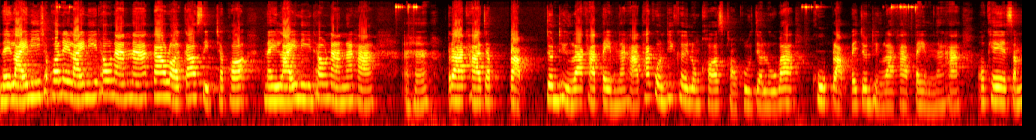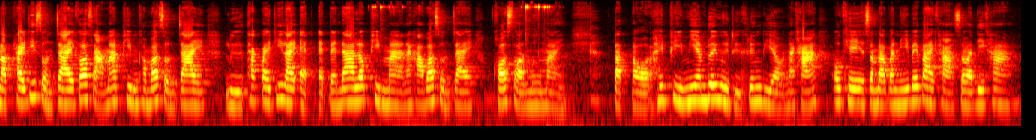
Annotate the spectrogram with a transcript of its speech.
ในไลน์นี้เฉพาะในไลน์นี้เท่านั้นนะ 990 เฉพาะในไลน์นี้เท่านั้นนะคะอ่าฮะราคาจะปรับจนถึงราคาเต็มนะคะ ถ้าคนที่เคยลงคอร์สของครูจะรู้ว่าครูปรับไปจนถึงราคาเต็มนะคะ โอเคสำหรับใครที่สนใจก็สามารถพิมพ์คำว่าสนใจ หรือทักไปที่ไลน์แอดแอดแวนด้าแล้วพิมพ์มานะคะ ว่าสนใจคอร์สสอนมือใหม่ ตัดต่อให้พรีเมียมด้วยมือถือเครื่องเดียวนะคะ โอเคสำหรับวันนี้บ๊ายบายค่ะ สวัสดีค่ะ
